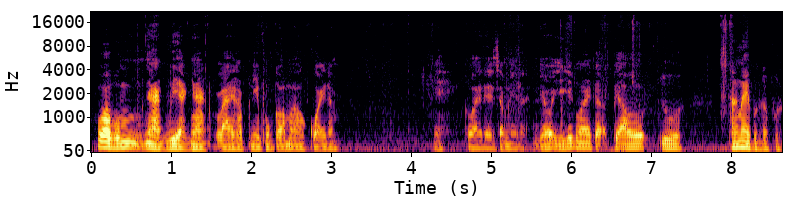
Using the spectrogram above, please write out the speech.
เพราะว่าผมอยากเวียกอยากหลายครับ นี่ผมก็มาเอากล้วยนำนี่กล้วยได้ซ้ำนี่แหละเดี๋ยวอีกจักหน่อยก็ไปเอาอยู่ทางในพุ่นครับพุ่น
